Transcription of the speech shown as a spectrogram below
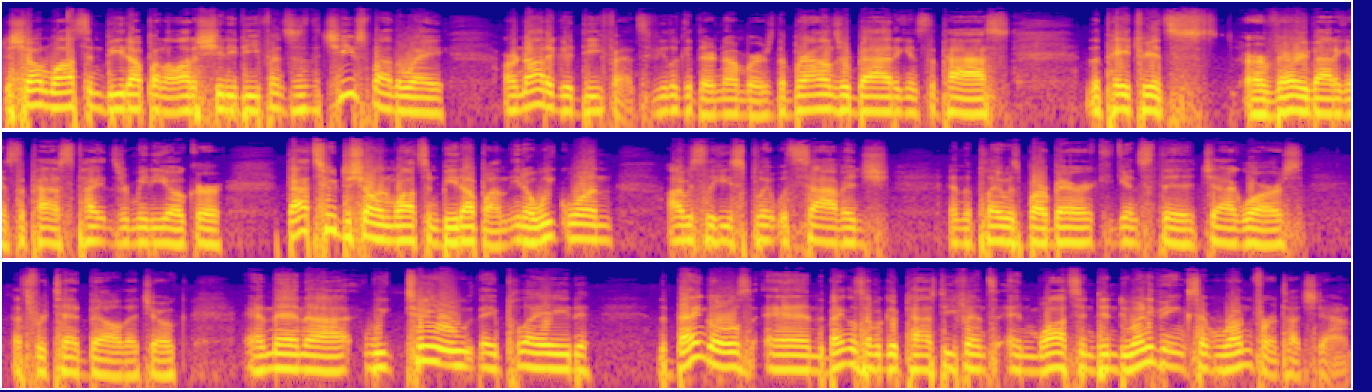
Deshaun Watson beat up on a lot of shitty defenses. The Chiefs, by the way, are not a good defense. If you look at their numbers, the Browns are bad against the pass. The Patriots are very bad against the pass. The Titans are mediocre. That's who Deshaun Watson beat up on. You know, week one, obviously he split with Savage, and the play was barbaric against the Jaguars. That's for Ted Bell, that joke. And then uh, week two, they played the Bengals, and the Bengals have a good pass defense, and Watson didn't do anything except run for a touchdown.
